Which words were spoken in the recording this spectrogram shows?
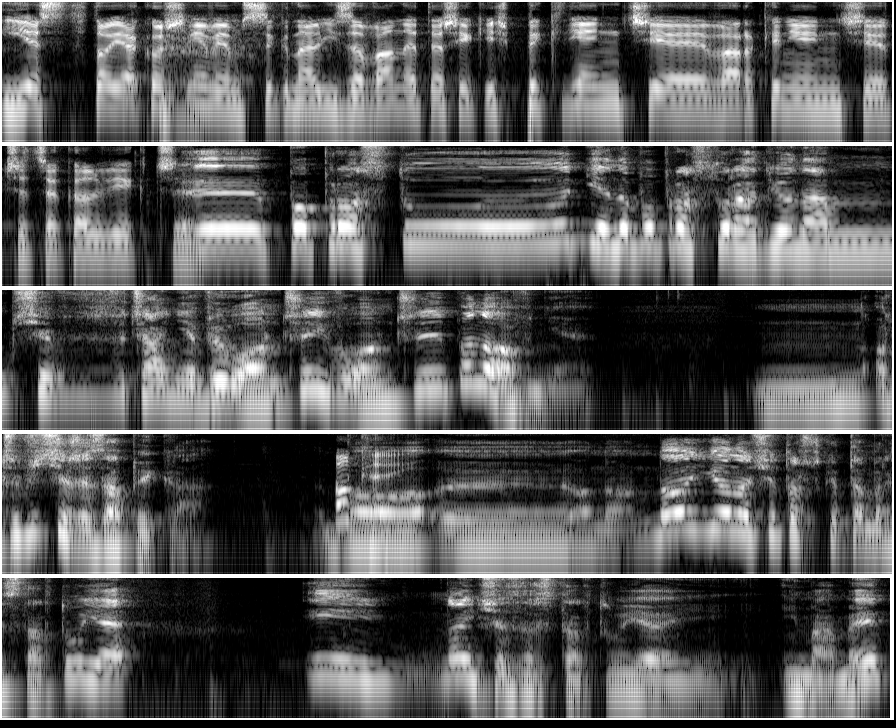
Jest to jakoś, nie wiem, sygnalizowane też jakieś pyknięcie, warknięcie, czy cokolwiek, czy... Y, po prostu, nie no, po prostu radio nam się zwyczajnie wyłączy i włączy ponownie. Mm, oczywiście, że zapyka. Bo Okej. y, ono, no i ono się troszkę tam restartuje i no i się zrestartuje i, i mamy.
